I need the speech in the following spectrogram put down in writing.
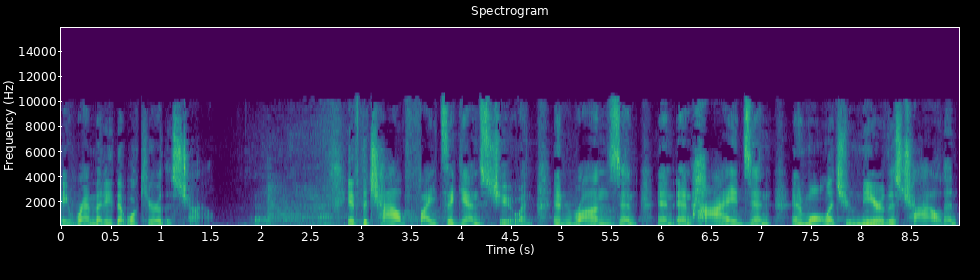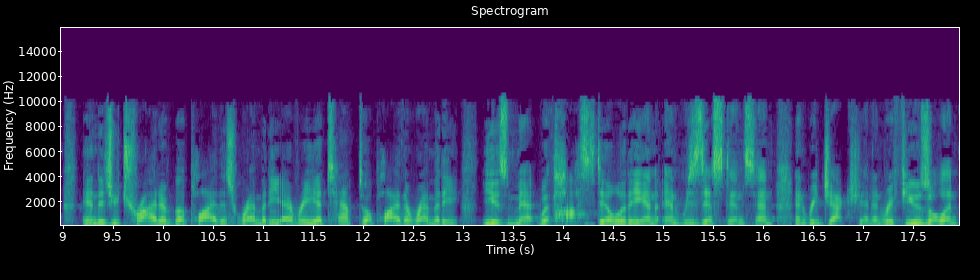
a remedy that will cure this child. If the child fights against you and, and runs and, and, and hides and, and won't let you near this child, and, and as you try to apply this remedy, every attempt to apply the remedy is met with hostility and, and resistance and, and rejection and refusal. And,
